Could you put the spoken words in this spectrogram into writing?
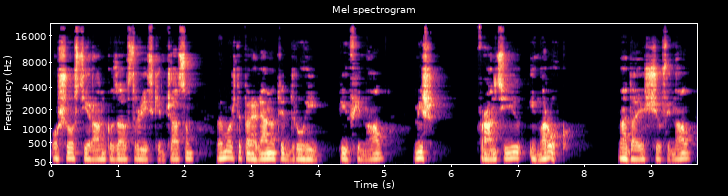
о 6 ранку за австралійським часом ви можете переглянути другий півфінал між Францією і Марокко. Нагадаю, що фінал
